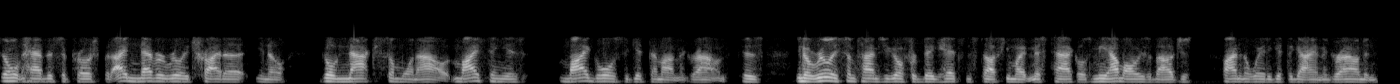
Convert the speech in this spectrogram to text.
don't have this approach, but I never really try to, you know, go knock someone out. My thing is, my goal is to get them on the ground because, you know, really sometimes you go for big hits and stuff, you might miss tackles. Me, I'm always about just finding a way to get the guy on the ground. And,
